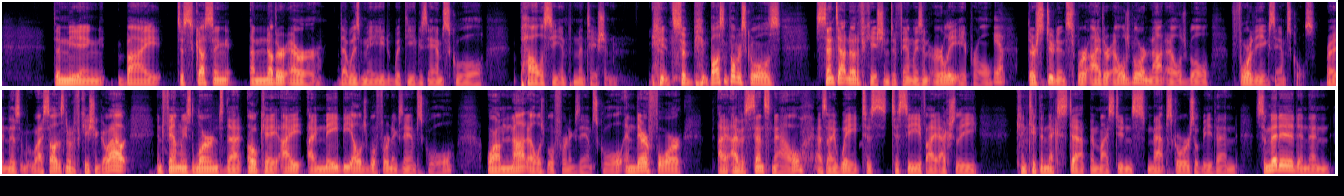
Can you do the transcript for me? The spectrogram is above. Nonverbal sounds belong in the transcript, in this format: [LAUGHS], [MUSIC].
the meeting by discussing another error that was made with the exam school policy implementation. [LAUGHS] so Boston Public Schools sent out notification to families in early April. Yep. Their students were either eligible or not eligible for the exam schools, right? And this I saw this notification go out and families learned that okay, I I may be eligible for an exam school or I'm not eligible for an exam school and therefore I, I have a sense now as I wait to to see if I actually can take the next step and my students map scores will be then submitted and then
